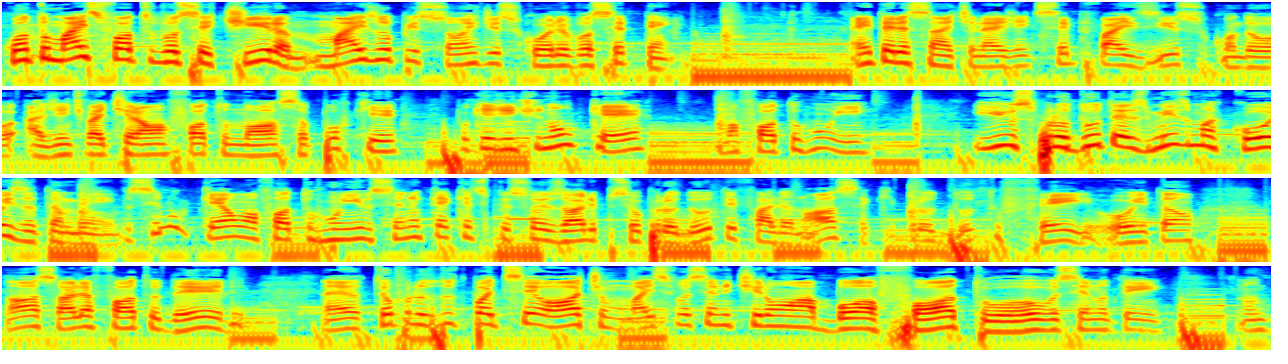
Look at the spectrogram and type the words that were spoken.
Quanto mais fotos você tira, mais opções de escolha você tem. É interessante, né? A gente sempre faz isso quando a gente vai tirar uma foto nossa. Por quê? Porque a gente não quer uma foto ruim. E os produtos é a mesma coisa também. Você não quer uma foto ruim, você não quer que as pessoas olhem para o seu produto e falem, nossa, que produto feio. Ou então, nossa, olha a foto dele. Né? O teu produto pode ser ótimo, mas se você não tira uma boa foto ou você não tem não,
